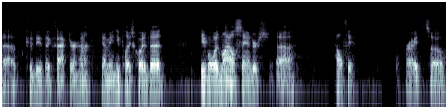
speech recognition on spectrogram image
Uh, could be a big factor. Huh? Yeah, I mean he plays quite a bit, even with Miles Sanders uh, healthy, right? So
